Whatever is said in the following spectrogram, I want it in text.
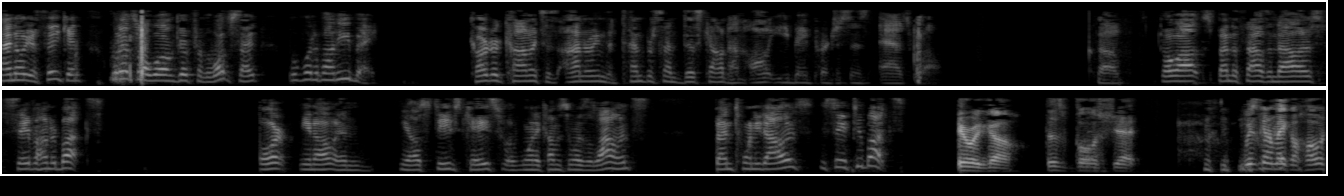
I know you're thinking, well, that's all well and good for the website, but what about eBay? Carter Comics is honoring the 10% discount on all eBay purchases as well. So go out, spend a thousand dollars, save a hundred bucks. Or, you know, in you know, Steve's case, when it comes to his allowance, spend twenty dollars, you save two bucks. Here we go. This is bullshit. We're just gonna make a whole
